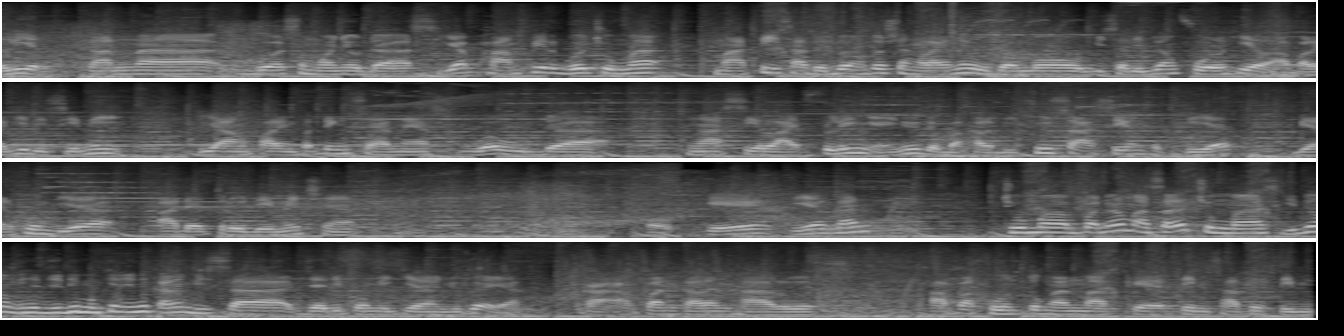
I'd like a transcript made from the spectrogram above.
Lihat karena gue semuanya udah siap hampir gue cuma mati satu doang. Terus yang lainnya udah mau bisa dibilang full heal. Apalagi di sini yang paling penting Sernes gue udah ngasih life link. Ya ini udah bakal lebih susah sih untuk dia biarpun dia ada true damage-nya. Oke iya kan cuma padahal masalahnya cuma segitu jadi mungkin ini kalian bisa jadi pemikiran juga ya. Kapan kalian harus apa keuntungan make tim 1 tim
